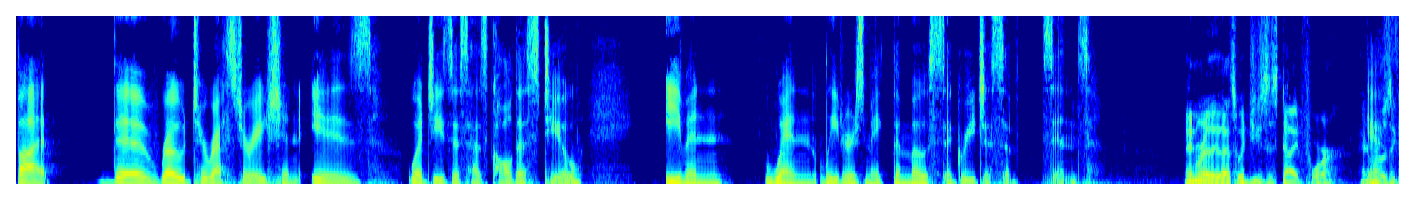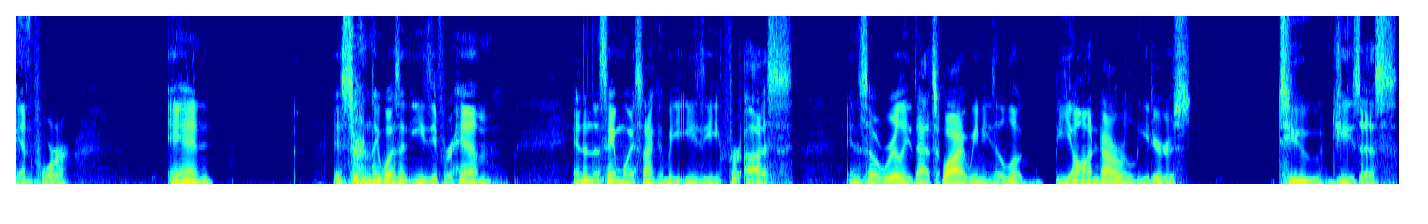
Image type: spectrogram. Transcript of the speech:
But the road to restoration is what Jesus has called us to, even when leaders make the most egregious of sins. And really, that's what Jesus died for and Yes. rose again for. And it certainly wasn't easy for him. And in the same way, it's not going to be easy for us. And so, really, that's why we need to look beyond our leaders to Jesus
